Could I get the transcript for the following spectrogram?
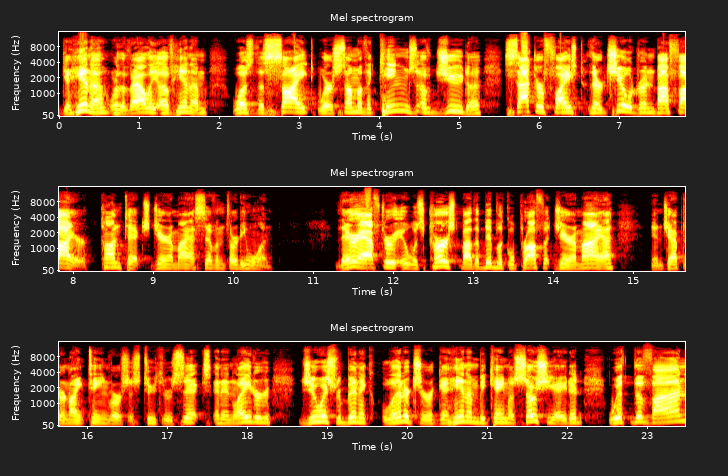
Gehenna, or the valley of Hinnom, was the site where some of the kings of Judah sacrificed their children by fire. Context Jeremiah 7:31. Thereafter, it was cursed by the biblical prophet Jeremiah in chapter 19, verses 2 through 6. And in later Jewish rabbinic literature, Gehenna became associated with divine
